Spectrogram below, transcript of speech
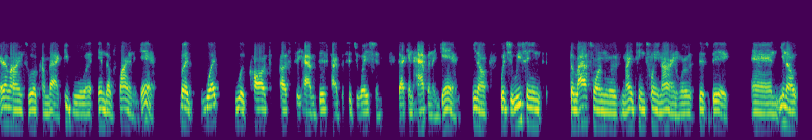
Airlines will come back. People will end up flying again. But what would cause us to have this type of situation that can happen again? You know, which we've seen the last one was 1929 where it was this big. And, you know,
